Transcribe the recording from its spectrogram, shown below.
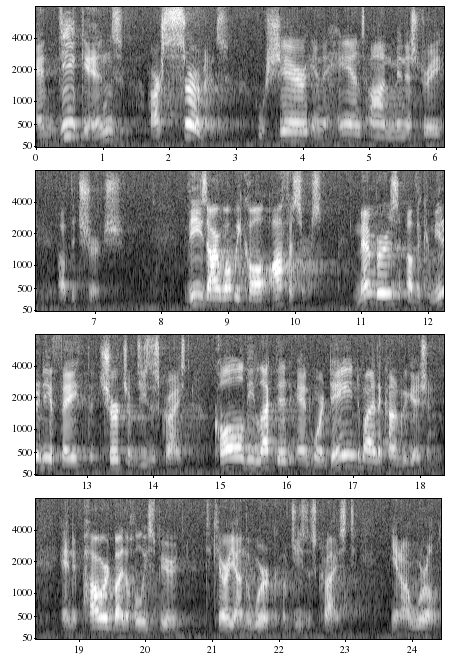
And deacons are servants who share in the hands on ministry of the church. These are what we call officers, members of the community of faith, the church of Jesus Christ, called, elected, and ordained by the congregation, and empowered by the Holy Spirit to carry on the work of Jesus Christ in our world.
